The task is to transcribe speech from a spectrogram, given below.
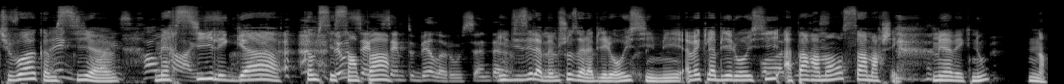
Tu vois, comme si euh, merci les gars, comme c'est sympa. Il disait la même chose à la Biélorussie, mais avec la Biélorussie, apparemment, ça a marché. Mais avec nous, non.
